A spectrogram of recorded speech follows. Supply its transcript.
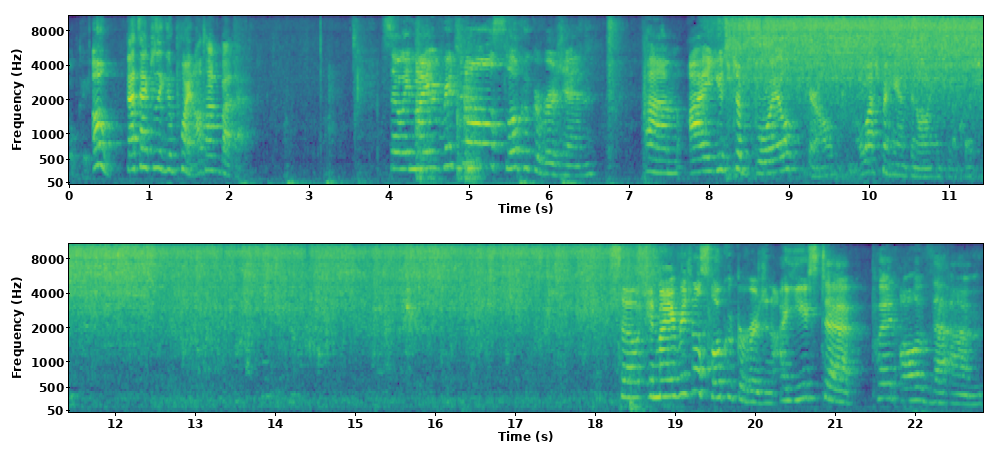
Okay. Oh, that's actually a good point. I'll talk about that. So in my original slow cooker version, um, I used to broil. Here, I'll, I'll wash my hands and I'll answer that question. So in my original slow cooker version, I used to put all of the, um,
